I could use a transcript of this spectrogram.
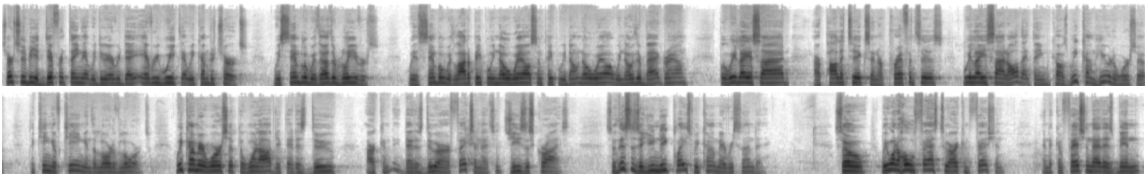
Church should be a different thing that we do every day, every week that we come to church. We assemble with other believers. We assemble with a lot of people we know well, some people we don't know well. We know their background. But we lay aside our politics and our preferences. We lay aside all that thing because we come here to worship the King of Kings and the Lord of Lords. We come here to worship the one object that is due our, that is due our affection, that's Jesus Christ. So this is a unique place we come every Sunday. So we want to hold fast to our confession, and the confession that has been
